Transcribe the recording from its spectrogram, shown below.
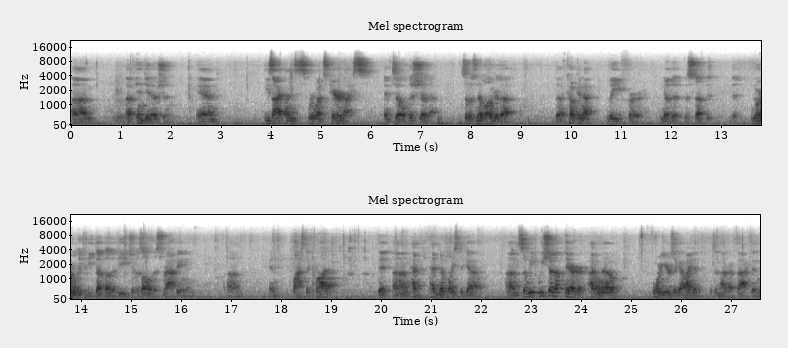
um, of Indian Ocean. And these islands were once paradise until this showed up. So it was no longer the, the coconut leaf or you know the, the stuff that, that normally could be dumped on the beach. It was all this wrapping and, um, and plastic product that um, had, had no place to go. Um, so we, we showed up there, I don't know, four years ago. I did, as a matter of fact, and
